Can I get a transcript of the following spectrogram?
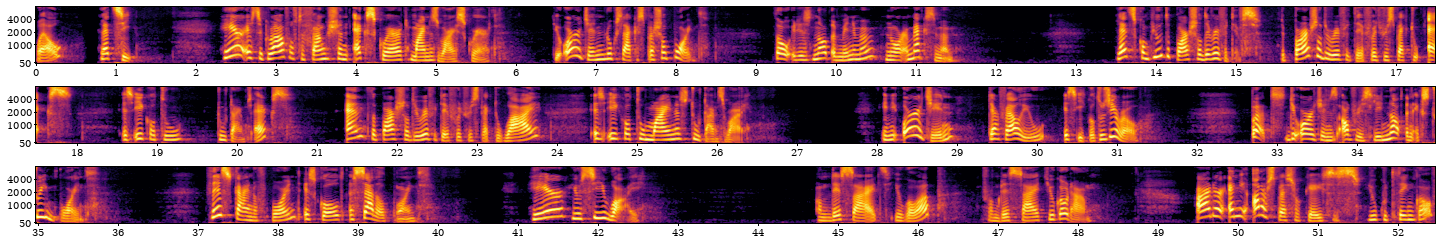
Well, let's see. Here is the graph of the function x squared minus y squared. The origin looks like a special point though it is not a minimum nor a maximum. Let's compute the partial derivatives. The partial derivative with respect to x is equal to 2 times x, and the partial derivative with respect to y is equal to minus 2 times y. In the origin, their value is equal to 0. But the origin is obviously not an extreme point. This kind of point is called a saddle point. Here you see y. On this side you go up, from this side you go down. Are there any other special cases you could think of?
